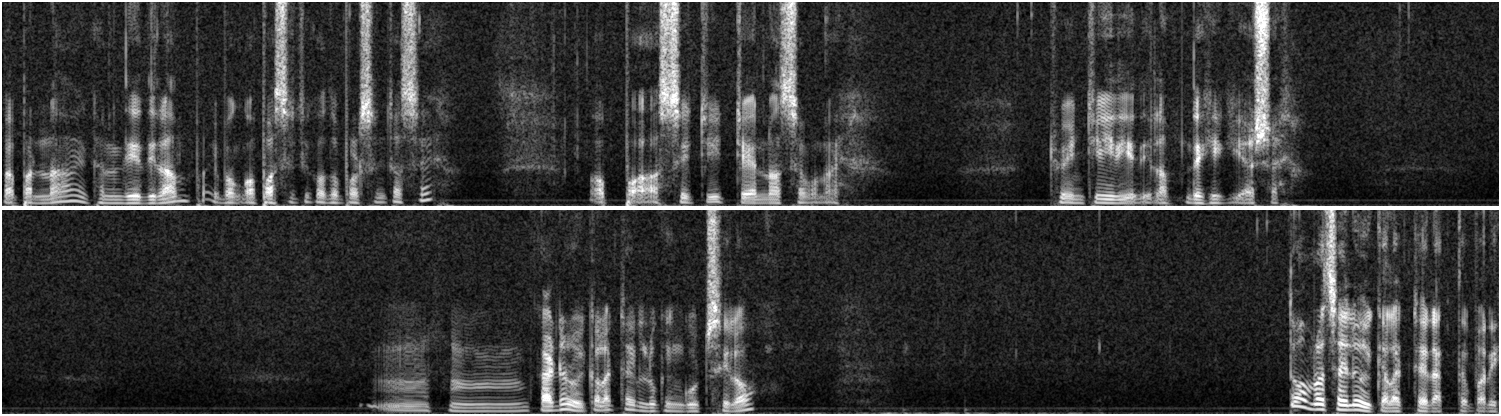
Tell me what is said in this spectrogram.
ব্যাপার না, এখানে দিয়ে দিলাম এবং অপাসিটি কত পার্সেন্ট আছে? অপাসিটি টেন আছে মনে হয়। টোয়েন্টি দিয়ে দিলাম, দেখি কি আসে। কার্ডের ওই কালারটা লুকিং গুড ছিল। তো আমরা চাইলে ওই কালারটাই রাখতে পারি।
